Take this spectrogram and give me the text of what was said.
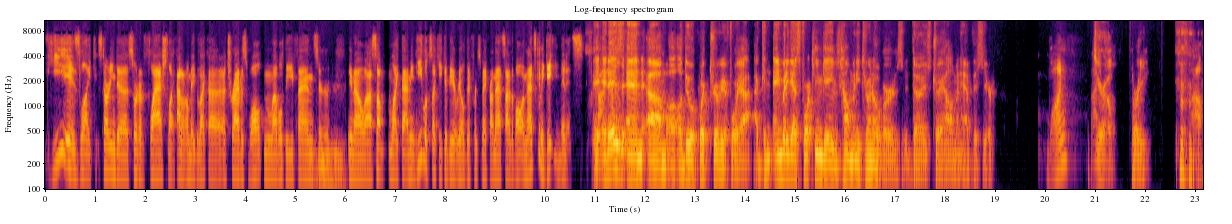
he is like starting to sort of flash like I don't know maybe like a, a Travis Walton level defense or mm-hmm. you know uh, something like that. I mean, he looks like he could be a real difference maker on that side of the ball, and that's going to get you minutes. it, it is, and um, I'll, I'll, do a quick trivia for you. Can anybody guess 14 games? How many turnovers does Trey Holloman have this year? One, zero, three. Wow.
